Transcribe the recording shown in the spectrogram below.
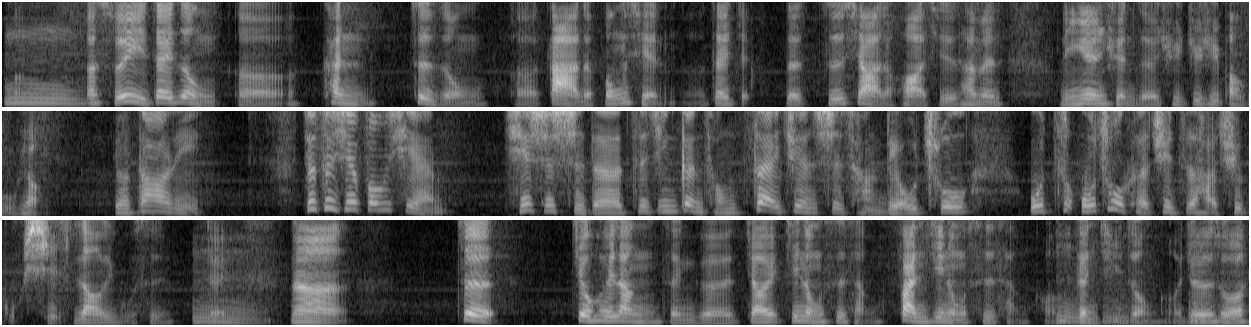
嗯那所以在这种呃看这种呃大的风险呃在这的之下的话，其实他们宁愿选择去继续报股票。有道理。就这些风险，其实使得资金更从债券市场流出，无处无处可去，只好去股市。只好去股市，对，嗯那这就会让整个交易金融市场、泛金融市场哦嗯更集中哦，就是说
